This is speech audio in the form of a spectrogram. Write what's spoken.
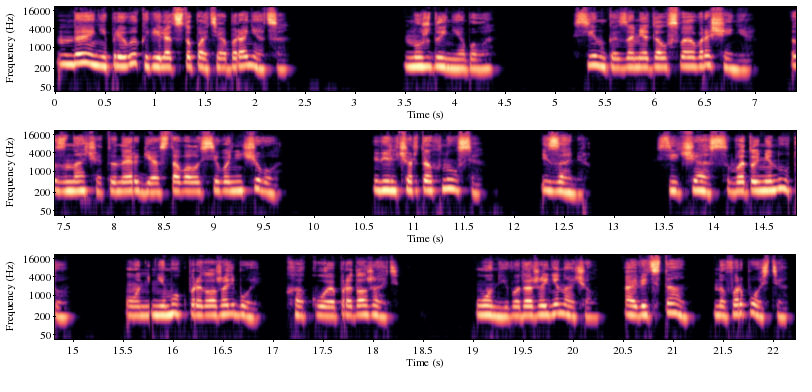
Да и не привык Виль отступать и обороняться. Нужды не было. Синга замедлил свое вращение. Значит, энергии оставалось всего ничего. Виль чертахнулся и замер. Сейчас, в эту минуту, он не мог продолжать бой. Какое продолжать? Он его даже и не начал. А ведь там, на форпосте,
